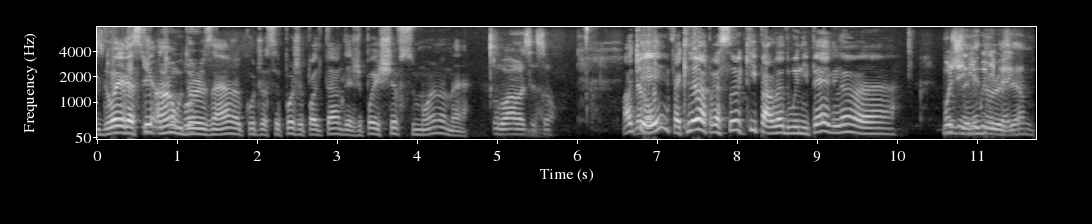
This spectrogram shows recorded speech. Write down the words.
il doit y rester un ou pas. deux ans. Là. Écoute, je sais pas, j'ai pas le temps, de, j'ai pas les chiffres sous moi, là, mais. Ouais, ouais, c'est ça. OK. Fait que là, après ça, qui parlait de Winnipeg, là? euh? Moi, j'ai mis Winnipeg. deuxième.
